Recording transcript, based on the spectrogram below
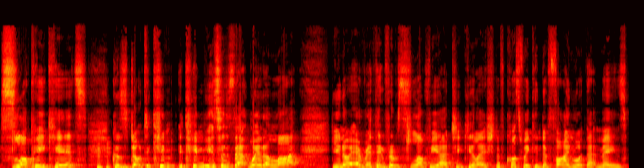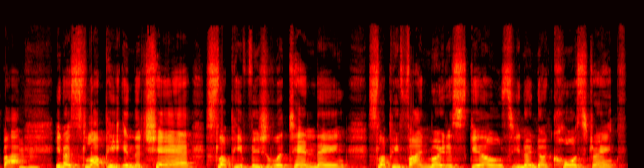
sloppy kids, because Dr. Kim, Kim uses that word a lot. You know, everything from sloppy articulation. Of course, we can define what that means, but, mm-hmm. you know, sloppy in the chair, sloppy visual attending, sloppy fine motor skills, you know, no core strength.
